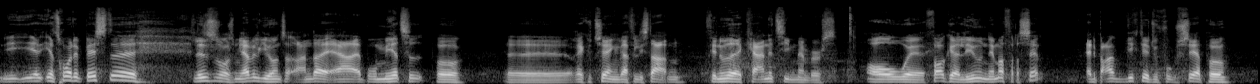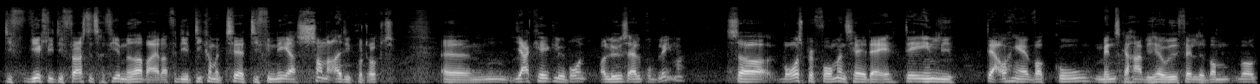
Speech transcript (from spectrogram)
Jeg, jeg tror, det bedste ledelsesråd, som jeg vil give til andre, er at bruge mere tid på øh, rekruttering, i hvert fald i starten. Finde ud af kerne team members. Og øh, for at gøre livet nemmere for dig selv, er det bare vigtigt, at du fokuserer på de, virkelig de første 3-4 medarbejdere, fordi de kommer til at definere så meget af dit produkt. Øhm, jeg kan ikke løbe rundt og løse alle problemer, så vores performance her i dag, det er egentlig det afhænger af, hvor gode mennesker har vi herude i feltet, hvor, hvor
